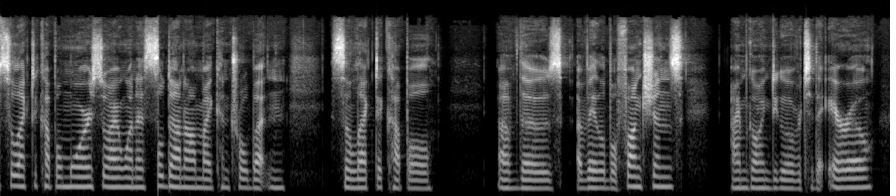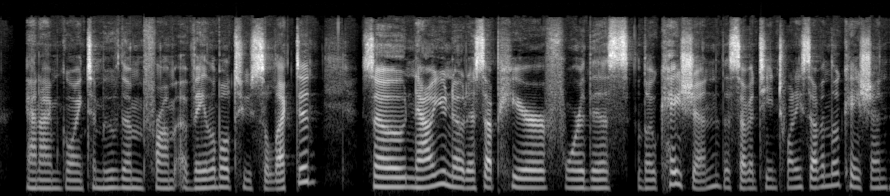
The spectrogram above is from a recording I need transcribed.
select a couple more. So I want to hold down on my control button, select a couple of those available functions. I'm going to go over to the arrow and I'm going to move them from available to selected. So now you notice up here for this location, the 1727 location,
